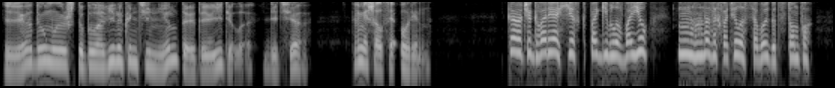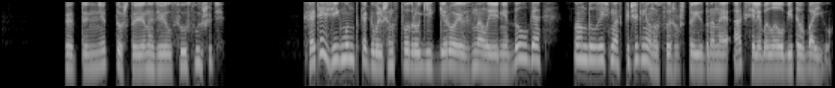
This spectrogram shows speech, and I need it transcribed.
«Я думаю, что половина континента это видела, дитя», — вмешался Орин. «Короче говоря, Хеск погибла в бою, но она захватила с собой Гудстомпу». «Это не то, что я надеялся услышать». Хотя Зигмунд, как и большинство других героев, знал ее недолго, он был весьма впечатлен, услышав, что избранная Акселя была убита в бою.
